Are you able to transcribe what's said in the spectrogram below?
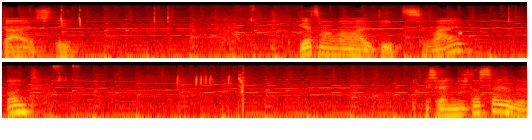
Da ist die. Jetzt machen wir mal die zwei und ist eigentlich dasselbe.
